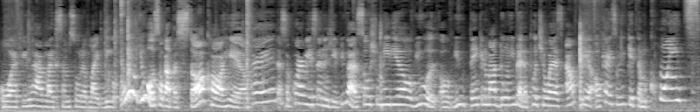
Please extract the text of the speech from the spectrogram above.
or if you have like some sort of like legal. Ooh, you also got the star card here. Okay, that's Aquarius energy. If you got social media, if you were, or if you thinking about doing, you better put your ass out there. Okay, so you get them coins.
